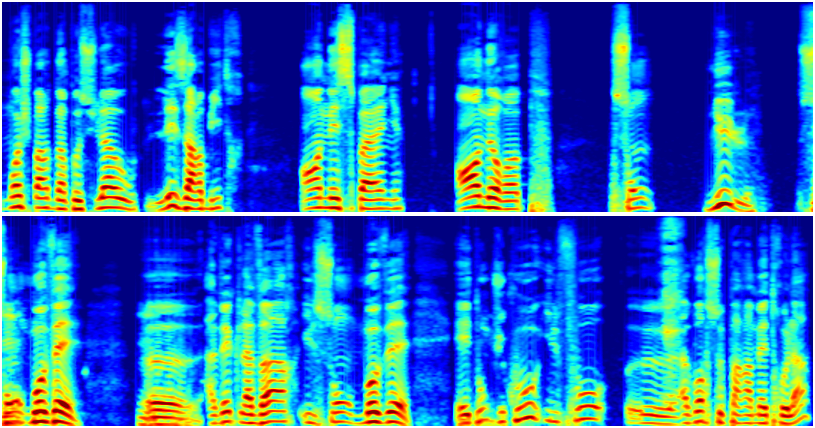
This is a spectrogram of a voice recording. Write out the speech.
moi je parle d'un postulat où les arbitres en Espagne, en Europe, sont nuls, sont mmh. mauvais. Mmh. Euh, avec la VAR, ils sont mauvais. Et donc, du coup, il faut euh, avoir ce paramètre-là.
